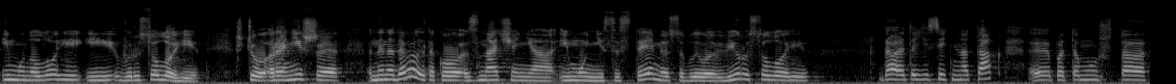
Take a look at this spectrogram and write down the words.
імунології і вірусології. Що раніше не надавали такого значення імунній системі, особливо вірусології. Да, это действительно так, э, потому что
